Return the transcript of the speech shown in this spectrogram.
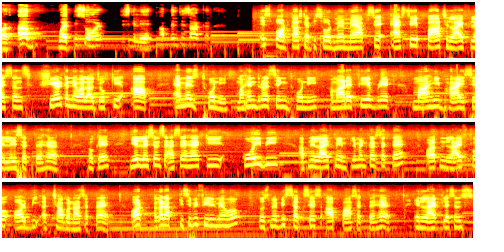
और अब वो एपिसोड जिसके लिए आप इंतज़ार कर रहे हैं। इस पॉडकास्ट एपिसोड में मैं आपसे ऐसे पाँच लाइफ लेसन शेयर करने वाला हूँ जो कि आप एम एस धोनी, महेंद्र सिंह धोनी, हमारे फेवरेट माही भाई से ले सकते हैं ओके ये लेसन्स ऐसे हैं कि कोई भी अपने लाइफ में इम्प्लीमेंट कर सकता है और अपनी लाइफ को और भी अच्छा बना सकता है। और अगर आप किसी भी फ़ील्ड में हो तो उसमें भी सक्सेस आप पा सकते हैं इन लाइफ लेसन्स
